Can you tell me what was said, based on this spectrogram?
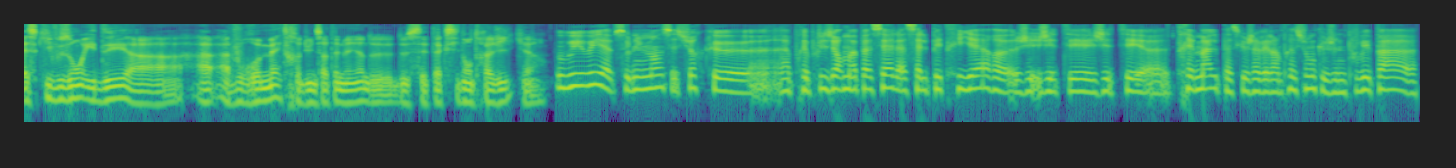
Est-ce qu'ils vous ont aidé à, vous remettre d'une certaine manière de, cet accident tragique? Oui, oui, absolument. C'est sûr que après plusieurs mois passés à la salle pétrière, euh, j'étais, j'étais euh, très mal parce que j'avais l'impression que je ne pouvais pas euh,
